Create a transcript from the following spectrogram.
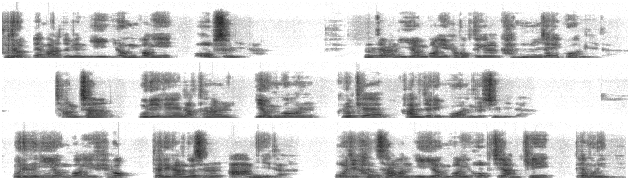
부드럽게 말하자면 이 영광이 없습니다. 신자는 이 영광이 회복되기를 간절히 구합니다. 장차 우리에게 나타날 영광을 그렇게 간절히 구하는 것입니다. 우리는 이 영광이 회복되리라는 것을 압니다. 오직 한 사람은 이 영광이 없지 않기 때문입니다.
